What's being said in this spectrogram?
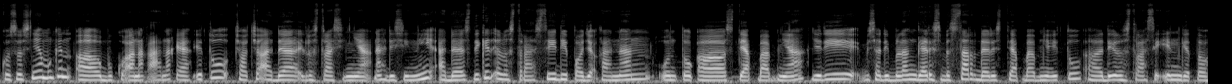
khususnya mungkin uh, buku anak-anak ya, itu cocok ada ilustrasinya. Nah, di sini ada sedikit ilustrasi di pojok kanan untuk uh, setiap babnya. Jadi bisa dibilang dibilang garis besar dari setiap babnya itu uh, diilustrasiin gitu.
